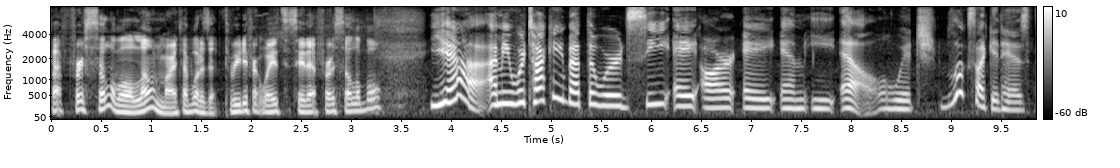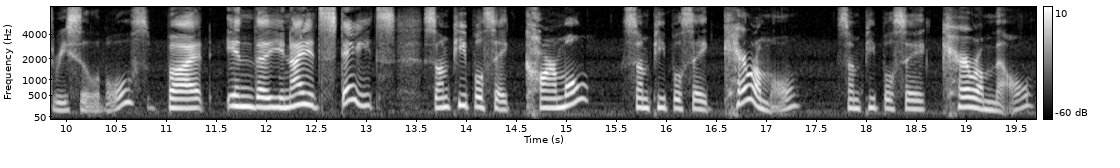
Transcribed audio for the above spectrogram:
that first syllable alone, Martha, what is it? Three different ways to say that first syllable? Yeah, I mean, we're talking about the word C A R A M E L, which looks like it has three syllables, but in the United States, some people say caramel, some people say caramel, some people say caramel,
